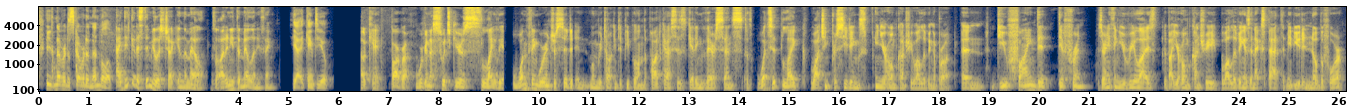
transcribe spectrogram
He's never discovered an envelope. I did get a stimulus check in the mail, so I didn't need to mail anything. Yeah, it came to you. Okay, Barbara, we're going to switch gears slightly. One thing we're interested in when we're talking to people on the podcast is getting their sense of what's it like watching proceedings in your home country while living abroad? And do you find it different? Is there anything you realized about your home country while living as an expat that maybe you didn't know before?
